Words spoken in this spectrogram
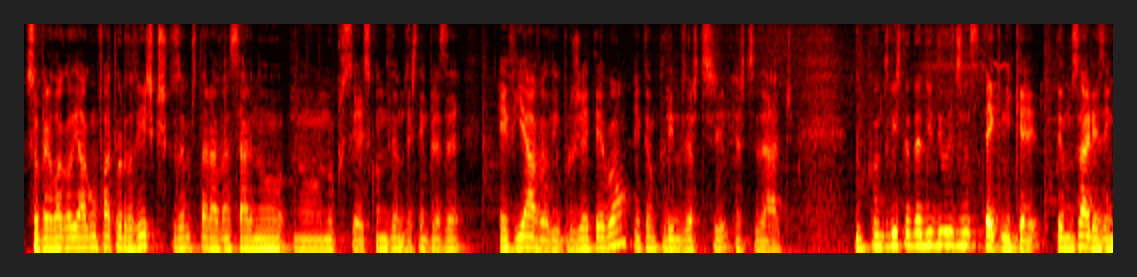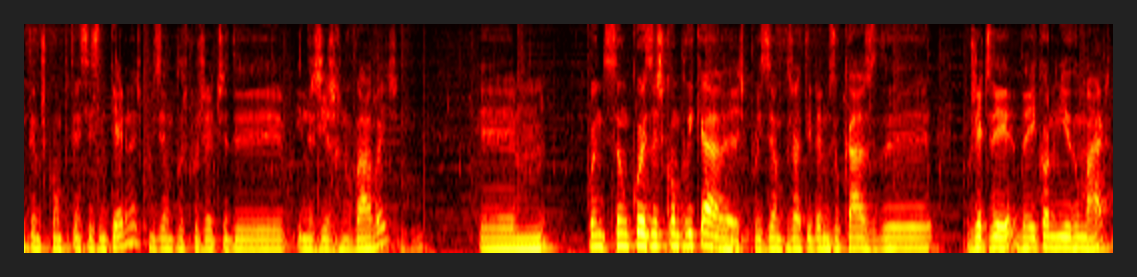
Se houver logo ali algum fator de risco, escusamos estar a avançar no, no, no, processo. Quando vemos esta empresa é viável e o projeto é bom, então pedimos estes, estes dados. Do ponto de vista da due diligence técnica, temos áreas em que temos competências internas, por exemplo, os projetos de energias renováveis. Uhum. Um, quando são coisas complicadas, por exemplo, já tivemos o caso de projetos da economia do mar,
